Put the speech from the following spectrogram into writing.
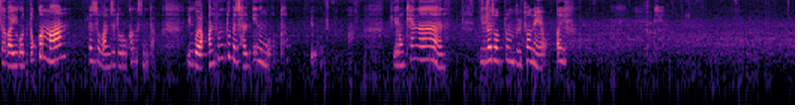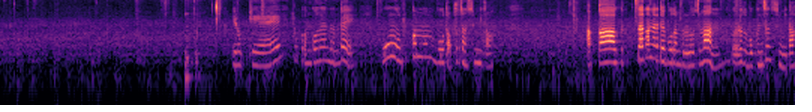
제가 이거 조금만 해서 만지도록 하겠습니다. 이거 약간 손톱에 잘 띄는 것 같아. 이런 캔은 이래서 좀 불편해요. 아휴. 이렇게 조금 꺼냈는데 오 촉감은 뭐 나쁘지 않습니다. 아까 그 작은 애들보단 별로지만 그래도 뭐 괜찮습니다.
